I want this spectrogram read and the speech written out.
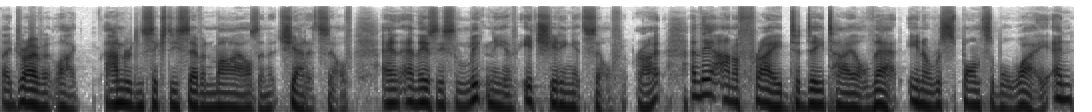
they drove it like 167 miles and it shat itself. And, and there's this litany of it shitting itself, right? And they're unafraid to detail that in a responsible way. And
